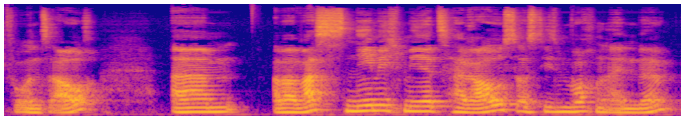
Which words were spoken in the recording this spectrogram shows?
für uns auch. Ähm, aber was nehme ich mir jetzt heraus aus diesem Wochenende?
